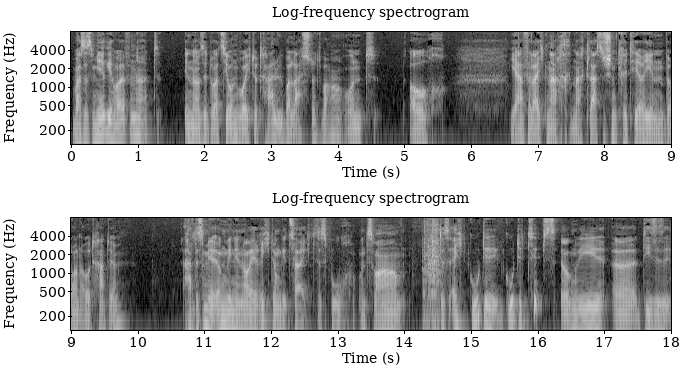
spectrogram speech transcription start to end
Was es mir geholfen hat, in einer Situation, wo ich total überlastet war und auch, ja, vielleicht nach, nach klassischen Kriterien Burnout hatte, hat es mir irgendwie eine neue Richtung gezeigt, das Buch. Und zwar hat es echt gute, gute Tipps irgendwie, äh, diese,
